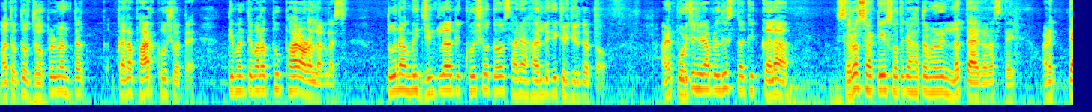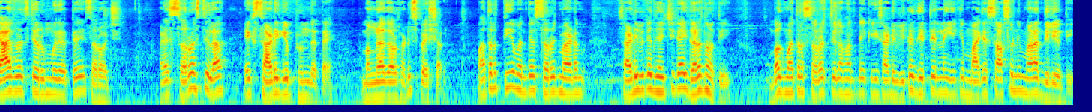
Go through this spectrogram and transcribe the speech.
मात्र तो झोपल्यानंतर कला फार खुश होते ती म्हणते मला तू फार आवडायला लागलास. तू ना मी जिंकलं की खुश होतोस आणि हरली की चिडचिड करतो. आणि पुढच्या क्षणी आपल्याला दिसतं की कला सरोजसाठी स्वतःच्या हातात मिळवलेली नथ तयार करत असते आणि त्याच वेळेस तिच्या रूममध्ये येते सरोज. आणि सरोज तिला एक साडी गिफ्ट होऊन देते मंगळागौरसाठी स्पेशल मात्र ती म्हणते सरोज मॅडम साडी विकत घ्यायची काही गरज नव्हती. मग मात्र सरोज तिला म्हणते की ही साडी विकत घेतलेली नाही आहे की माझ्या सासूनी मला दिली होती.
